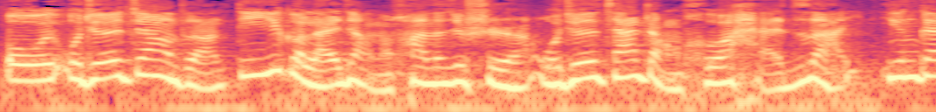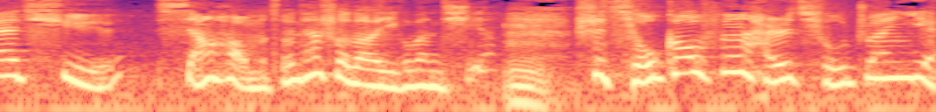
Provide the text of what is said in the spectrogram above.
我我我觉得这样子啊，第一个来讲的话呢，就是我觉得家长和孩子啊，应该去想好我们昨天说到的一个问题，嗯，是求高分还是求专业？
